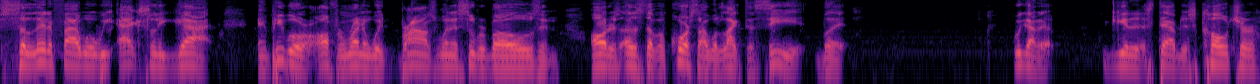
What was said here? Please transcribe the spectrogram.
solidify what we actually got. And people are often running with Browns winning Super Bowls and all this other stuff. Of course, I would like to see it, but we got to get an established culture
